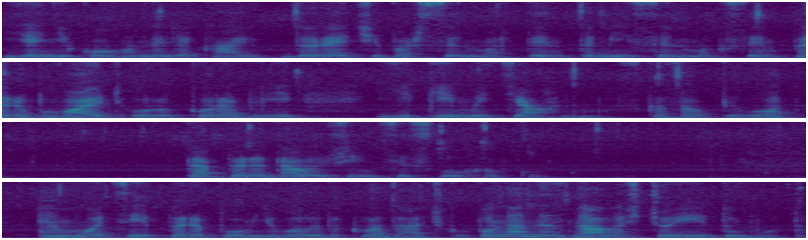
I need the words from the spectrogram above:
Я нікого не лякаю. До речі, ваш син Мартин та мій син Максим перебувають у кораблі, який ми тягнемо, сказав пілот та передав жінці слухавку. Емоції переповнювали викладачку. Вона не знала, що їй думати.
